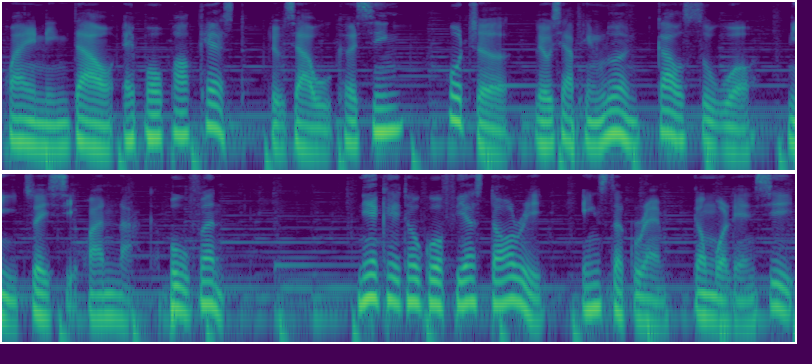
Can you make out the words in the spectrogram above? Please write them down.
欢迎您到 Apple Podcast 留下五颗星，或者留下评论告诉我你最喜欢哪个部分。你也可以透过 Fear Story Instagram 跟我联系，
